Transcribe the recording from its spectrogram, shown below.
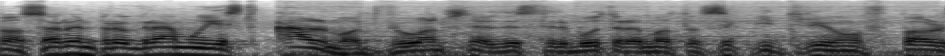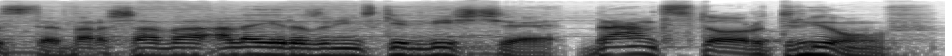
Sponsorem programu jest Almot, wyłączny dystrybutor motocykli Triumph w Polsce. Warszawa, Aleje Jerozolimskie 200. Brand Store Triumph.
